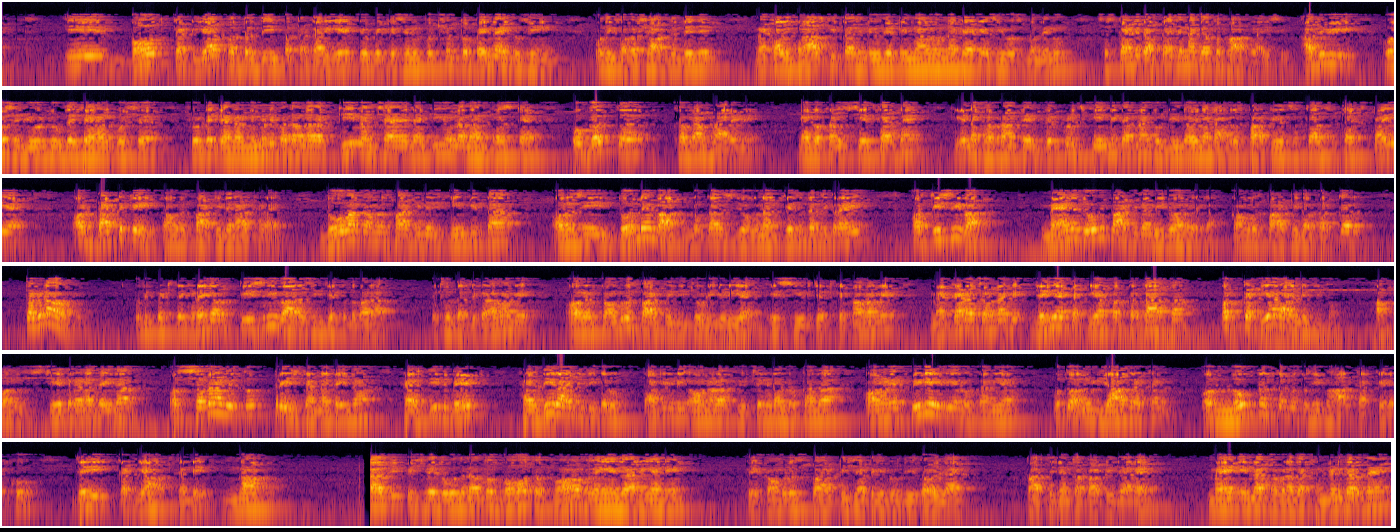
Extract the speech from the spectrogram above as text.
ਇਹ ਬਹੁਤ ਘਟੀਆ ਪੱਧਰ ਦੀ ਪੱਤਰਕਾਰੀ ਹੈ, ਕਿਉਂਕਿ ਕਿਸੇ ਨੂੰ ਪੁੱਛਣ ਤੋਂ ਪਹਿਲਾਂ ਹੀ ਤੁਸੀਂ ਉਹਦੀ ਖਬਰ ਛਾਪ ਦਿੰਦੇ ਜੇ। ਮੈਂ ਕੱਲ ਇਤਰਾਜ਼ ਕੀਤਾ ਸੀ ਨਿਊਜ਼ 18 ਨਾਲ, ਉਹਨਾਂ ਕਹਿ ਕੇ ਅਸੀਂ ਉਸ ਬੰਦੇ ਨੂੰ ਸਸਪੈਂਡ ਕਰਤਾ ਹੈ ਜਿੰਨਾ ਗਲਤ ਅਫਵਾਹ ਫੈਲਾਈ ਸੀ। ਅੱਜ ਵੀ ਕੁਝ YouTube ਦੇ ਚੈਨਲ ਕੁਝ ਛੋਟੇ ਚੈਨਲ ਮੈਨੂੰ ਨਹੀਂ ਪਤਾ ਉਹਨਾਂ ਦਾ ਕੀ ਮਨਸ਼ਾ ਹੈ ਜਾਂ ਕੀ ਉਹਨਾਂ ਦਾ ਇੰਟਰਸਟ ਹੈ। ਉਹ ਗਲਤ ਖਬਰਾਂ ਫੈਲਾ ਰਹੇ ਨੇ। ਮੈਂ ਲੋਕਾਂ ਨੂੰ ਸੁਚੇਤ ਕਰਦਾ ਹਾਂ। ਇਹਨਾਂ ਖਬਰਾਂ ਤੇ ਬਿਲਕੁਲ ਯਕੀਨ ਨਹੀਂ ਕਰਨਾ ਗੁਰਜੀਤ ਔਜਲਾ ਕਾਂਗਰਸ ਪਾਰਟੀ ਦਾ ਸੱਚਾ ਸੁੱਚਾ ਸਿਪਾਹੀ ਹੈ ਔਰ ਡਟ ਕੇ ਕਾਂਗਰਸ ਪਾਰਟੀ ਦੇ ਨਾਲ ਖੜਾ ਹੈ। ਦੋ ਵਾਰ ਕਾਂਗਰਸ ਪਾਰਟੀ ਨੇ ਯਕੀਨ ਕੀਤਾ ਔਰ ਅਸੀਂ ਦੋਨੇ ਵਾਰ ਲੋਕਾਂ ਦੇ ਸਹਿਯੋਗ ਨਾਲ ਜਿੱਤ ਦਰਜ ਕਰਾਈ ਔਰ ਤੀਸਰੀ ਵਾਰ ਮੈਂ ਜਾਂ ਜੋ ਵੀ ਪਾਰਟੀ ਦਾ ਉਮੀਦਵਾਰ ਹੋਏਗਾ, ਕਾਂਗਰਸ ਪਾਰਟੀ ਦਾ ਵਰਕਰ ਤਗੜਾ ਹੋ ਕੇ ਉਹਦੀ ਪਿੱਠ ਤੇ ਖੜੇਗਾ ਔਰ ਤੀਸਰੀ ਵਾਰ ਅਸੀਂ ਜਿੱਤ ਦੁਬਾਰਾ ਇੱਥੋਂ ਦਰਜ ਕਰਾਵਾਂਗੇ। ਔਰ ਕਾਂਗਰਸ ਪਾਰਟੀ ਦੀ ਝੋੜੀ ਜਿਹੜੀ ਹੈ, ਇਹ ਸੀਟ ਜਿੱਤ ਕੇ ਪਾਵਾਂਗੇ। ਮੈਂ ਕਹਿਣਾ ਚਾਹੁੰਦਾ ਕਿ ਜਈਆ ਘਟੀਆ ਪੱਤਰਕਾਰਤਾ ਔਰ ਘਟੀਆ ਰਾਜਨੀਤੀ ਤੋਂ ਆਪਾਂ ਨੂੰ ਸੁਚੇਤ ਰਹਿਣਾ ਚਾਹੀਦਾ ਔਰ ਸਭਨਾਂ ਦੇ ਤੋਂ ਪਰਹੇਜ਼ ਕਰਨਾ ਚਾਹੀਦਾ। ਹੈਲਦੀ ਡਿਬੇਟ ਹੈਲਦੀ ਰਾਜਨੀਤੀ ਕਰੋ ਤਾਂ ਕਿ ਜਿਹੜੀ ਆਉਣ ਵਾਲਾ ਫਿਊਚਰ ਜਿਹੜਾ ਲੋਕਾਂ ਦਾ, ਆਉਣ ਵਾਲੀਆਂ ਪੀੜ੍ਹੀਆਂ ਜਿਹੜੀਆਂ ਲੋਕਾਂ ਦੀਆਂ, ਉਹ ਤੁਹਾਨੂੰ ਯਾਦ ਰੱਖਣ ਔਰ ਲੋਕਤੰਤਰ ਨੂੰ ਤੁਸੀਂ ਬਹਾਲ ਕਰਕੇ ਰੱਖੋ। ਜਿਹੀ ਘਟੀਆ ਹੱਥ ਕੰਡੇ ਨਾ ਪਾਓ ਕੱਲ ਜੀ, ਪਿਛਲੇ 2 ਦਿਨਾਂ ਤੋਂ ਬਹੁਤ ਅਫਵਾਹਾਂ ਫੈਲਾਈਆਂ ਜਾ ਰਹੀਆਂ ਨੇ। ਕਿ ਕਾਂਗਰਸ ਪਾਰਟੀ ਛੱਡ ਕੇ ਗੁਰਜੀਤ ਔਜਲਾ ਭਾਰਤੀ ਜਨਤਾ ਪਾਰਟੀ ਜਾ ਰਿਹਾ। ਮੈਂ ਇਹਨਾਂ ਖਬਰਾਂ ਦਾ ਖੰਡਨ ਕਰਦਾ ਹਾਂ।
